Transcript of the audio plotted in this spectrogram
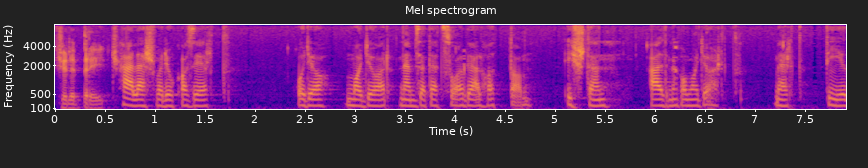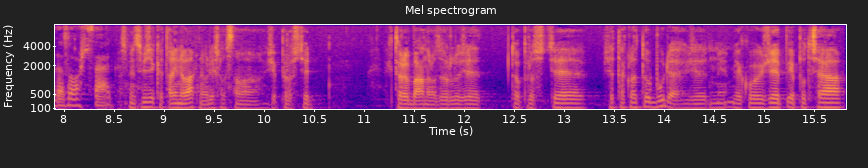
že jde pryč. Hálás vagyok azért, hogy a magyar nemzetet szolgálhattam. Isten, áld meg a magyart, mert tiéd az ország. Myslím, že Katalin Novák neodešla sama, že prostě Viktor Orbán rozhodl, že to prostě, že takhle to bude, že, jako, že je potřeba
